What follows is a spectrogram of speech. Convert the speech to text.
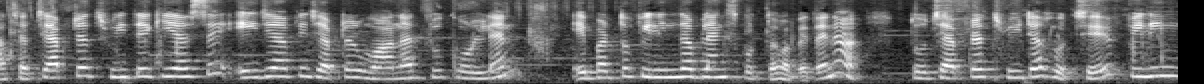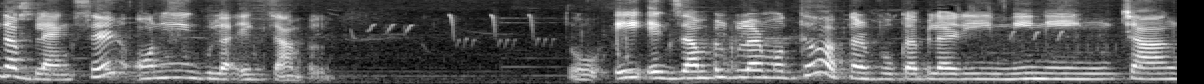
আচ্ছা চ্যাপ্টার থ্রিতে কি আছে? এই যে আপনি চ্যাপ্টার ওয়ান আর টু করলেন, এবার তো ফিলিং দ্য ব্ল্যাঙ্কস করতে হবে, তাই না? তো চ্যাপ্টার থ্রিটা হচ্ছে ফিলিং দ্য ব্ল্যাঙ্কসের অনেকগুলা এক্সাম্পল তো এই এক্সাম্পলগুলোর মধ্যেও আপনার ভোকাবুলারি মিনিং চাঙ্ক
